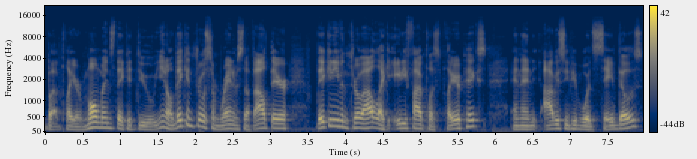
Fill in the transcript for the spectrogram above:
but player moments. They could do, you know, they can throw some random stuff out there. They could even throw out like 85 plus player picks. And then obviously people would save those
